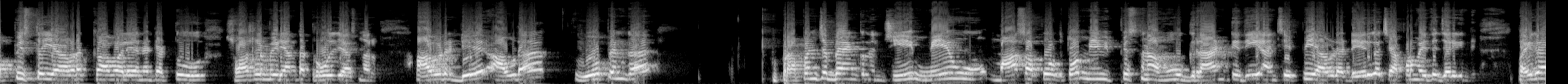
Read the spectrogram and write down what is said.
అప్పు ఇస్తే ఎవరికి కావాలి అనేటట్టు సోషల్ మీడియా అంతా ట్రోల్ చేస్తున్నారు. ఆవిడ డే ఆవిడ ఓపెన్గా ప్రపంచ బ్యాంక్ నుంచి మేము మా సపోర్ట్తో మేము ఇప్పిస్తున్నాము గ్రాంట్ ఇది అని చెప్పి ఆవిడ డైరీగా గా చెప్పడం అయితే జరిగింది. పైగా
